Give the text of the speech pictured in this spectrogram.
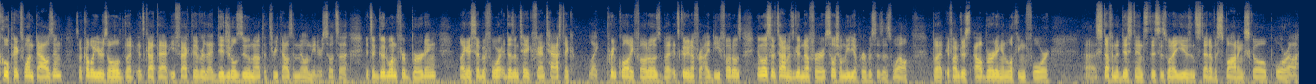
Coolpix 1000. So a couple years old, but it's got that effective or that digital zoom out to 3000 millimeters. So it's a, it's a good one for birding. Like I said before, it doesn't take fantastic like print quality photos, but it's good enough for ID photos. And most of the time it's good enough for social media purposes as well. But if I'm just out birding and looking for uh, stuff in the distance, this is what I use instead of a spotting scope or a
